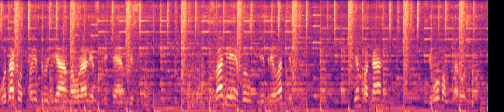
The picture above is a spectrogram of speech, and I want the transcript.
Вот так вот мы, друзья, на Урале встречаем весну. С вами был Дмитрий Лаптев. Всем пока. Всего вам хорошего.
